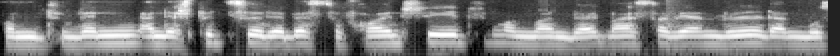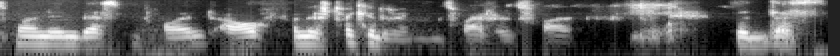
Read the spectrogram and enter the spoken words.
Und wenn an der Spitze der beste Freund steht und man Weltmeister werden will, dann muss man den besten Freund auch von der Strecke drängen, im Zweifelsfall. Das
